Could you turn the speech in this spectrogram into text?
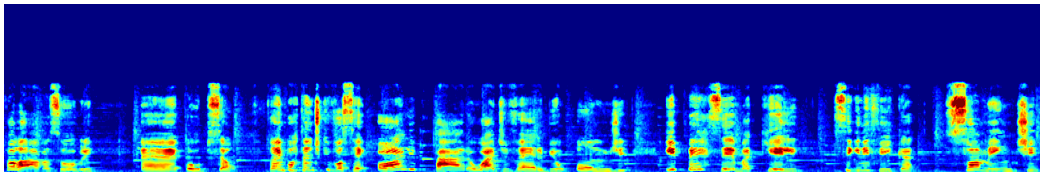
Falava sobre é, corrupção. Então é importante que você olhe para o advérbio onde e perceba que ele significa somente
